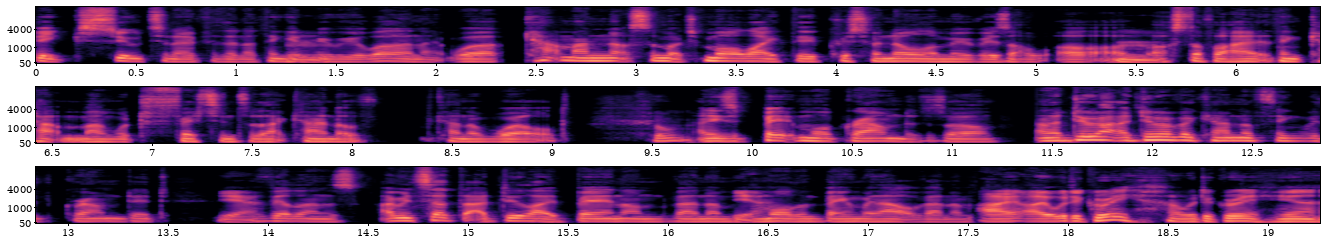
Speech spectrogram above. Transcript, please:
big suit and everything. I think it'd be Mm. real well in it. Where Catman, not so much more like the Christopher Nolan movies or, or, Mm. or stuff like that. I think Catman would fit into that kind of kind of world, Cool. and he's a bit more grounded as well. And I do I do have a kind of thing with grounded Yeah. villains. I mean, said that I do like Bane on Venom Yeah. more than Bane without Venom. I, I would agree. I would agree. Yeah.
